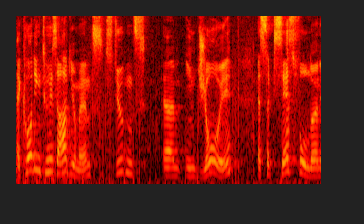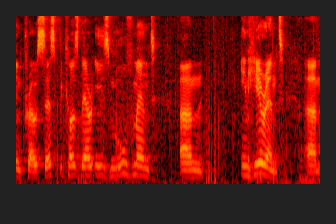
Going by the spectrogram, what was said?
according to his arguments, students um, enjoy a successful learning process because there is movement um, inherent um,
